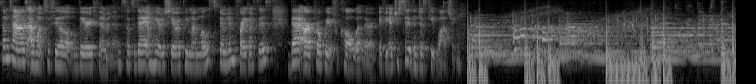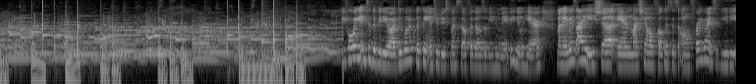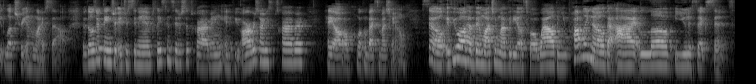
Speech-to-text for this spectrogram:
Sometimes I want to feel very feminine. So today I'm here to share with you my most feminine fragrances that are appropriate for cold weather. If you're interested, then just keep watching. We get into the video, I do want to quickly introduce myself for those of you who may be new here. My name is Ayesha and my channel focuses on fragrance, beauty, luxury, and lifestyle. If those are things you're interested in, please consider subscribing. And if you are a returning subscriber, hey y'all, welcome back to my channel. So if you all have been watching my videos for a while, then you probably know that I love unisex scents.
